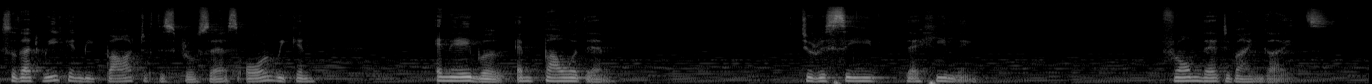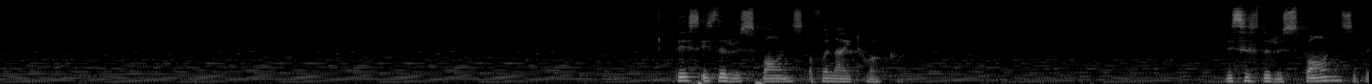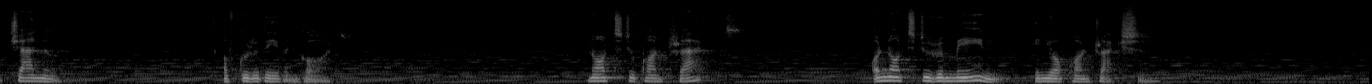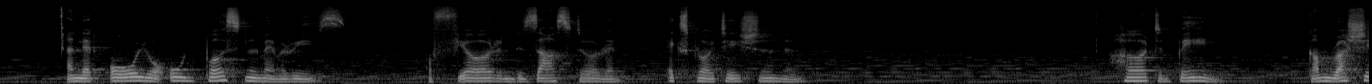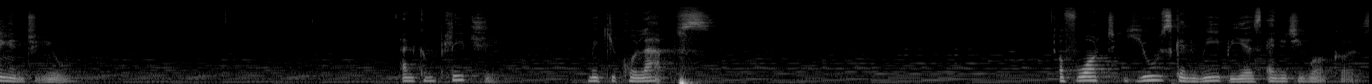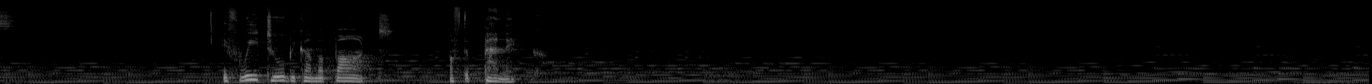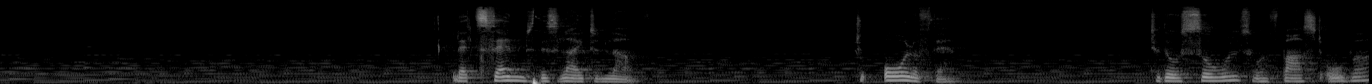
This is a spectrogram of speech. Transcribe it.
So that we can be part of this process or we can enable, empower them to receive their healing from their divine guides. This is the response of a light worker. This is the response of a channel of Gurudev and God not to contract or not to remain in your contraction. And let all your own personal memories of fear and disaster and exploitation and hurt and pain come rushing into you and completely make you collapse of what use can we be as energy workers? If we too become a part of the panic Let's send this light and love to all of them to those souls who have passed over.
